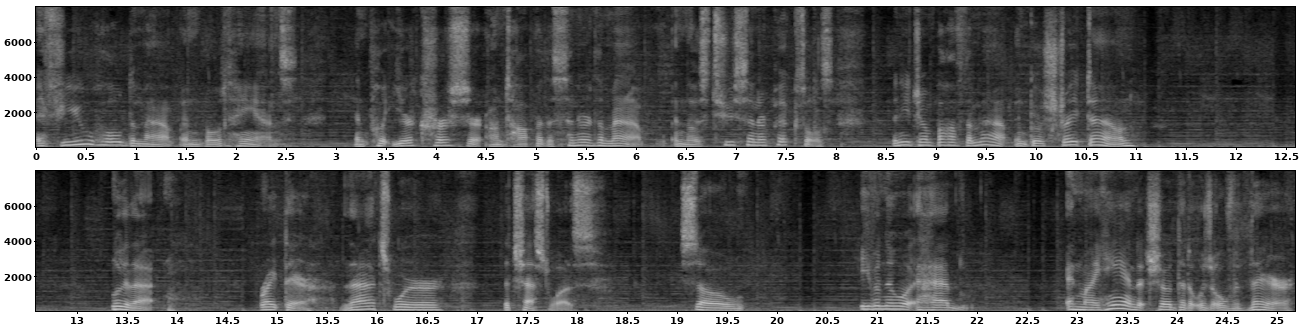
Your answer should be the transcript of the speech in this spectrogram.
If you hold the map in both hands and put your cursor on top of the center of the map in those two center pixels, then you jump off the map and go straight down. Look at that. Right there. That's where the chest was. So, even though it had in my hand, it showed that it was over there,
